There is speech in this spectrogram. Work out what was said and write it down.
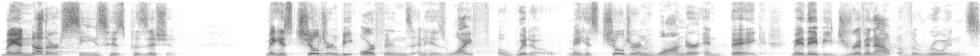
May another seize his position. May his children be orphans and his wife a widow. May his children wander and beg. May they be driven out of the ruins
